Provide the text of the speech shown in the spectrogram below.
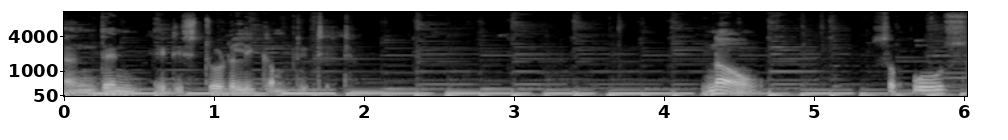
And then it is totally completed. Now suppose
